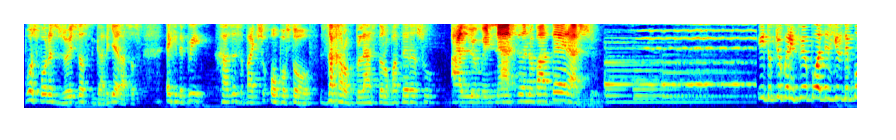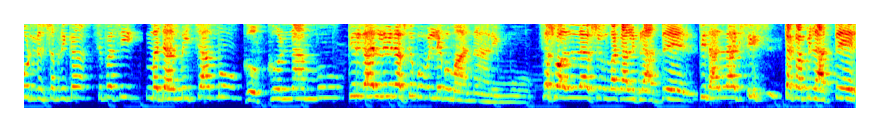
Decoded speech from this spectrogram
Πόσες φορές στη ζωή σας, στην καριέρα σας, έχετε πει χαζές ατάκες όπως το ζαχαροπλάστης ήταν ο πατέρας σου. Αλουμινάς ήταν ο πατέρας σου. Ή το πιο κορυφαίο που άντρε γίνονται μπόρδιδε ξαφνικά σε φάση Μανταμίτσα μου, κοκόνα μου. Τι εργαλείο είναι αυτό που βλέπω μανάρι μου. Θα σου αλλάξω όλα τα καλυπρατέρ. Τι θα αλλάξεις, τα καπιλατέρ.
